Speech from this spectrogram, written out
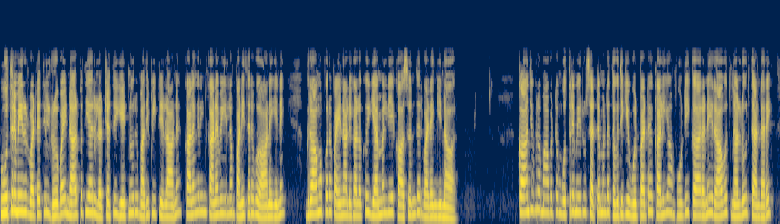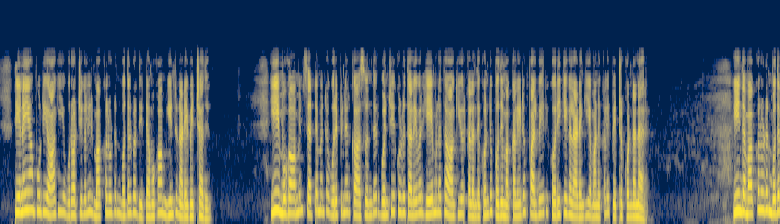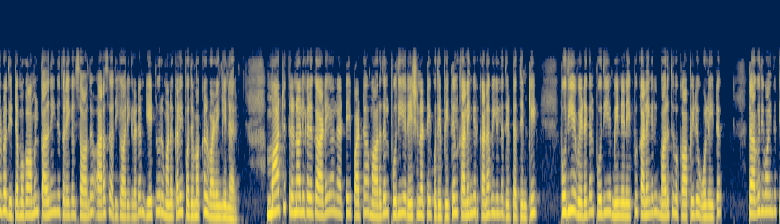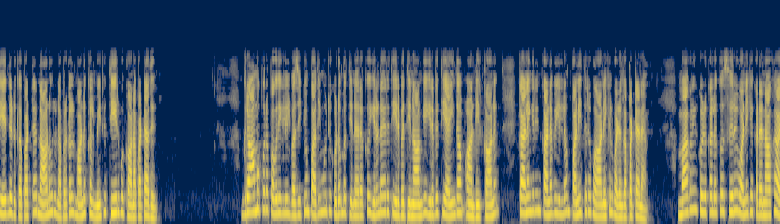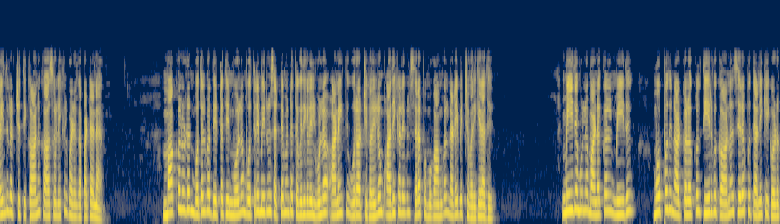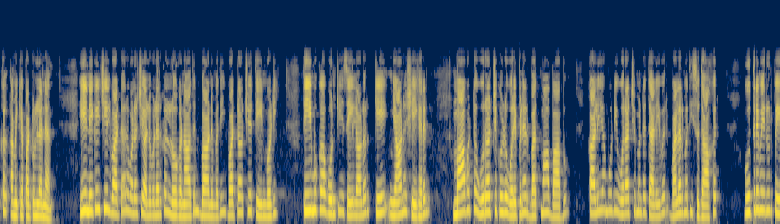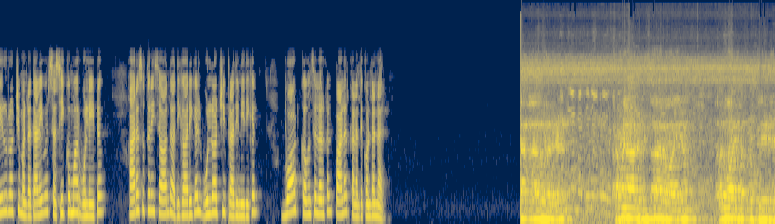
ஊத்திரமேரூர் வட்டத்தில் ரூபாய் நாற்பத்தி ஆறு லட்சத்து எட்நூறு மதிப்பீட்டிலான கலைஞரின் கனவு இல்லம் பணித்தரவு ஆணையினை கிராமப்புற பயனாளிகளுக்கு எம்எல்ஏ காசுந்தர் வழங்கினார். காஞ்சிபுரம் மாவட்டம் உத்திரமேரூர் சட்டமன்ற தொகுதிக்கு உட்பட்ட களியாம்பூண்டி காரணை ராவத் நல்லூர் தண்டரை திணையாம்பூண்டி ஆகிய ஊராட்சிகளில் மக்களுடன் முதல்வர் திட்ட முகாம் இன்று நடைபெற்றது. இம்முகாமில் சட்டமன்ற உறுப்பினர் காசுந்தர் ஒன்றிய குழு தலைவர் ஹேமலதா ஆகியோர் கலந்து கொண்டு பொதுமக்களிடம் பல்வேறு கோரிக்கைகள் அடங்கிய மனுக்களை பெற்றுக்கொண்டனர் இந்த மக்களுடன் முதல்வர் திட்ட முகாமில் பதினைந்து துறைகள் சார்ந்த அரசு அதிகாரிகளிடம் எட்நூறு மனுக்களை பொதுமக்கள் வழங்கினர். மாற்றுத்திறனாளிகளுக்கு அடையாள அட்டை பட்டா மாறுதல் புதிய ரேஷன் அட்டை புதுப்பித்தல் கலைஞர் கனவு இல்ல திட்டத்தின் கீழ் புதிய வீடுகள் புதிய மின் இணைப்பு கலைஞரின் மருத்துவ காப்பீடு உள்ளிட்ட தகுதி வாய்ந்து தேர்ந்தெடுக்கப்பட்ட நானூறு நபர்கள் மனுக்கள் மீது தீர்வு காணப்பட்டது. கிராமப்புற பகுதிகளில் வசிக்கும் பதிமூன்று குடும்பத்தினருக்கு இரண்டாயிரத்தி இருபத்தி நான்கு இருபத்தி ஐந்தாம் ஆண்டிற்கான கலைஞரின் கனவு இல்லம் பணித்தரவு ஆணைகள் வழங்கப்பட்டன. மகளிர் குழுக்களுக்கு சிறு வணிக கடனாக ஐந்து லட்சத்திற்கான காசோலைகள் வழங்கப்பட்டன. மக்களுடன் முதல்வர் திட்டத்தின் மூலம் உத்திரமேரூர் சட்டமன்ற தொகுதிகளில் உள்ள அனைத்து ஊராட்சிகளிலும் அதிக அளவில் சிறப்பு முகாம்கள் நடைபெற்று வருகிறது. மீதமுள்ள மனுக்கள் மீது முப்பது நாட்களுக்குள் தீர்வு காண சிறப்பு தணிக்கை குழுக்கள் அமைக்கப்பட்டுள்ளன. இந்நிகழ்ச்சியில் வட்டார வளர்ச்சி அலுவலர்கள் லோகநாதன் பானுமதி வட்டாட்சியர் தேன்மொழி திமுக ஒன்றிய செயலாளர் கே. ஞானசேகரன் மாவட்ட ஊராட்சி குழு உறுப்பினர் பத்மா பாபு களியாமூடி ஊராட்சி மன்ற தலைவர் வளர்மதி சுதாகர் உத்திரமேரூர் பேரூராட்சி மன்ற தலைவர் சசிகுமார் உள்ளிட்ட அரசு துறை சார்ந்த அதிகாரிகள் உள்ளாட்சி பிரதிநிதிகள் வார்டு கவுன்சிலர்கள் பலர் கலந்து கொண்டனர். தமிழ்நாடு மின்சார வாரியம் வருவாய் மற்றும் பேரிடர்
